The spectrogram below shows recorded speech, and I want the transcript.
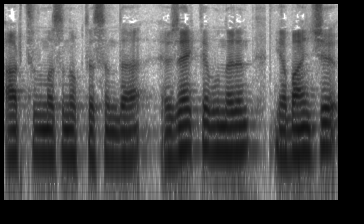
artılması noktasında özellikle bunların yabancı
